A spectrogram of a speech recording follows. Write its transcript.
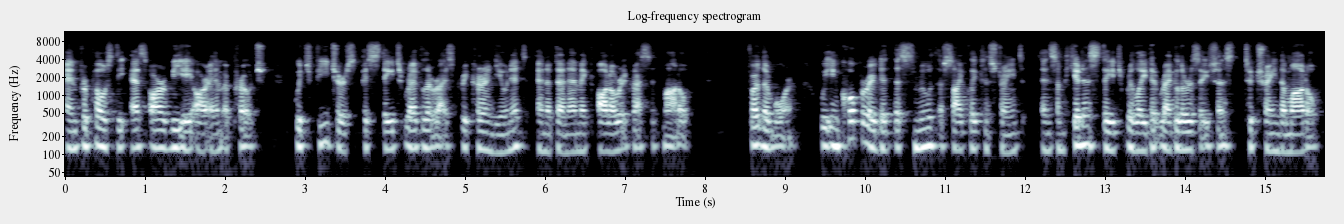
and proposed the SRVARM approach which features a state-regularized recurrent unit and a dynamic autoregressive model. Furthermore, we incorporated the smooth acyclic constraint and some hidden state-related regularizations to train the model.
